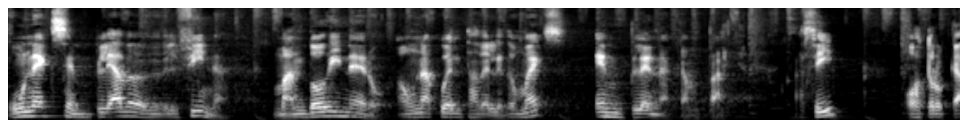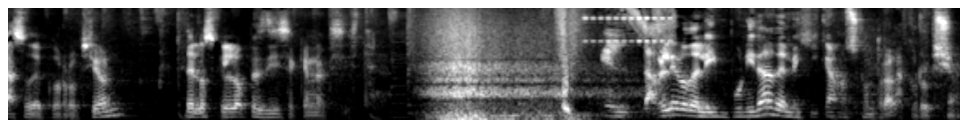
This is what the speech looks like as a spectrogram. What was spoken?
una ex empleada de Delfina mandó dinero a una cuenta del Edomex en plena campaña. Así, otro caso de corrupción de los que López dice que no existen. El tablero de la impunidad de mexicanos contra la corrupción.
